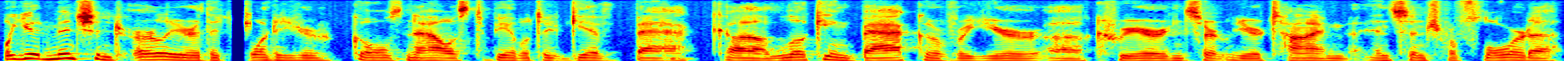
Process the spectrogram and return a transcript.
Well, you had mentioned earlier that one of your goals now is to be able to give back, uh, looking back over your uh, career and certainly your time in Central Florida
